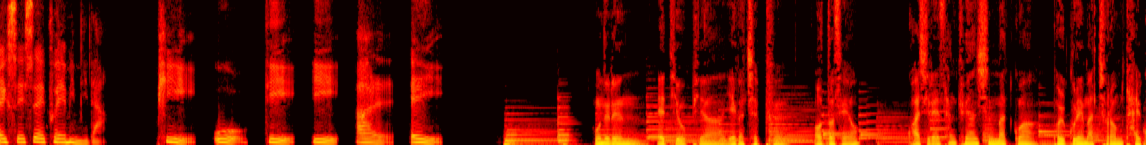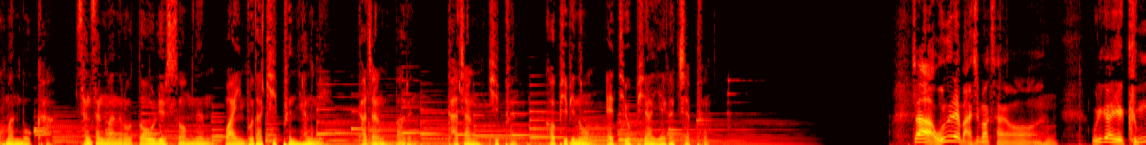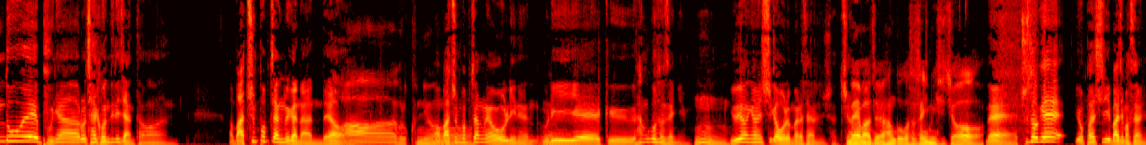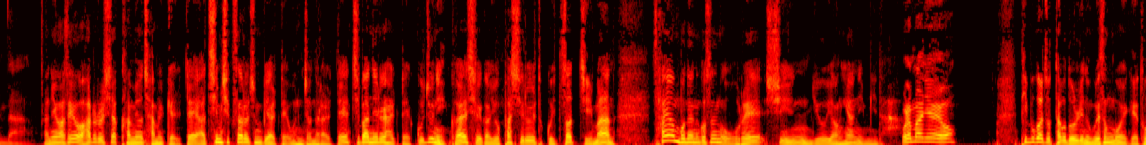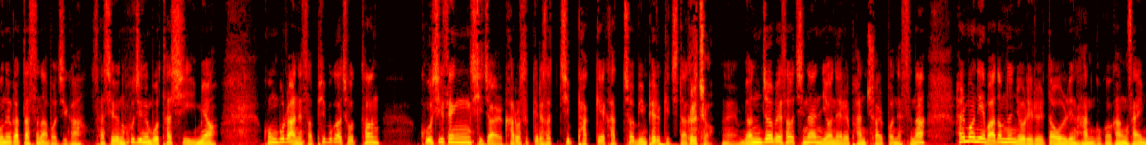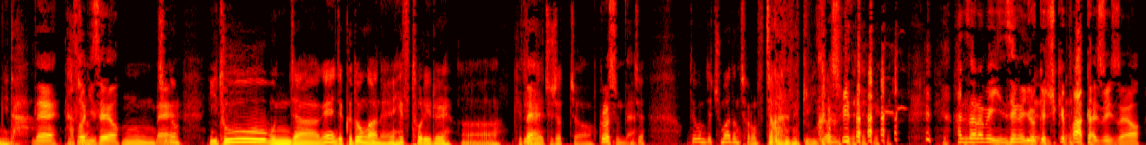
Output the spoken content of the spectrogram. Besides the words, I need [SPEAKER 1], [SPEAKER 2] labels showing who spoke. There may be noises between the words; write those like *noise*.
[SPEAKER 1] XSFM입니다. P, O, D, E, R, A.
[SPEAKER 2] 오늘은 에티오피아 예가체프 어떠세요? 과실의 상쾌한 신맛과 벌꿀의 맛처럼 달콤한 모카. 상상만으로 떠올릴 수 없는 와인보다 깊은 향미. 가장 빠른, 가장 깊은 커피비노 에티오피아 예가체프.
[SPEAKER 3] 자, 오늘의 마지막 사연. 우리가 이 금도의 분야로 잘 건드리지 않던 맞춤법 장르가 나왔는데요.
[SPEAKER 4] 아, 그렇군요.
[SPEAKER 3] 어, 맞춤법 장르에 어울리는 우리의 그 한국어 선생님.
[SPEAKER 4] 음.
[SPEAKER 3] 유영현 씨가 오랜만에 사연을 주셨죠.
[SPEAKER 4] 네, 맞아요. 한국어 선생님이시죠.
[SPEAKER 3] 네, 추석의 요파 씨 마지막 사연입니다.
[SPEAKER 4] 안녕하세요. 하루를 시작하며 잠을 깰 때, 아침 식사를 준비할 때, 운전을 할 때, 집안일을 할 때, 꾸준히 그 알실과 요파 씨를 듣고 있었지만, 사연 보내는 것은 올해 쉰 유영현입니다.
[SPEAKER 3] 오랜만이에요.
[SPEAKER 4] 피부가 좋다고 놀리는 외숙모에게 돈을 갖다 쓴 아버지가 사실은 후진을 못하시며 공부를 안 해서 피부가 좋던 고시생 시절 가로수길에서 집 밖에 갇혀 민폐를 끼치다가
[SPEAKER 3] 그렇죠.
[SPEAKER 4] 네, 면접에서 지난 연애를 반추할 뻔했으나 할머니의 맛없는 요리를 떠올린 한국어 강사입니다.
[SPEAKER 3] 네, 다선이세요.
[SPEAKER 4] 음,
[SPEAKER 3] 네.
[SPEAKER 4] 지금 이 두 문장의 이제 그동안의 히스토리를 어, 기술해
[SPEAKER 3] 네.
[SPEAKER 4] 주셨죠.
[SPEAKER 3] 그렇습니다.
[SPEAKER 4] 이제 어떻게 보면 이제 주마등처럼 스쳐가는 느낌이죠.
[SPEAKER 3] 그렇습니다. *laughs* 한 사람의 인생을 이렇게 쉽게 파악할 수 있어요.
